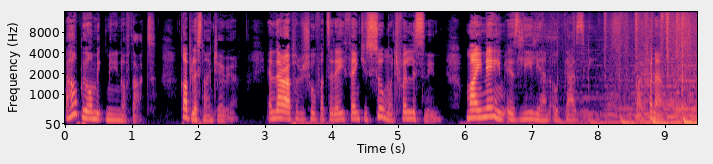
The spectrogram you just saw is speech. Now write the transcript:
I hope we all make meaning of that. God bless Nigeria. And that wraps up the show for today. Thank you so much for listening. My name is Lilian Ogazi. Bye for now.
